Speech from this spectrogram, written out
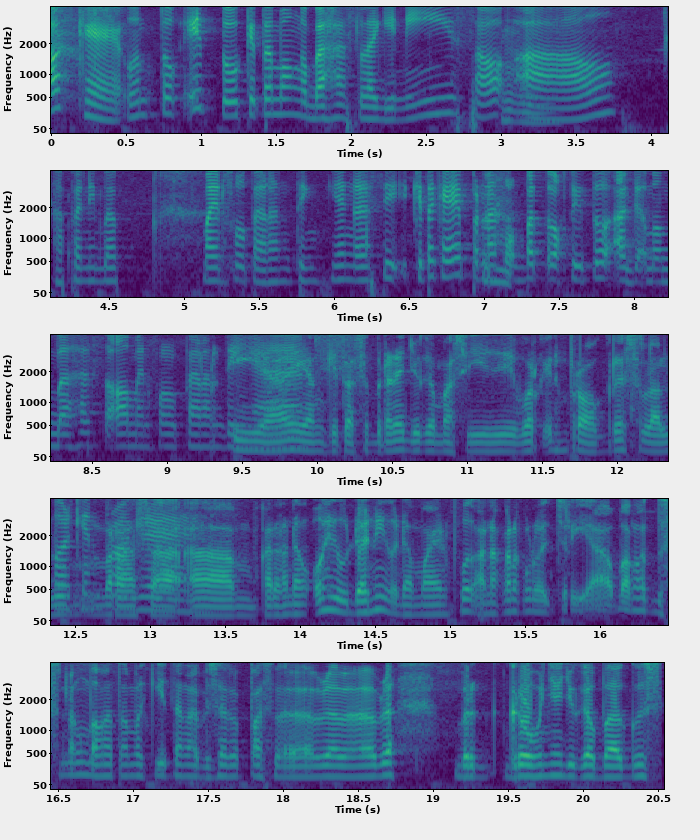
Oke, untuk itu kita mau ngebahas lagi nih soal apa nih bab? Mindful parenting. Ya nggak sih? Kita kayak pernah sempat waktu itu agak membahas soal mindful parenting Iya, ya. yang kita sebenarnya juga masih work in progress selalu Work in merasa progress. um, kadang-kadang oh ya udah nih udah mindful. Anak-anak udah ceria banget udah seneng banget sama kita nggak bisa lepas bla bla bla bla bergrownya juga bagus.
